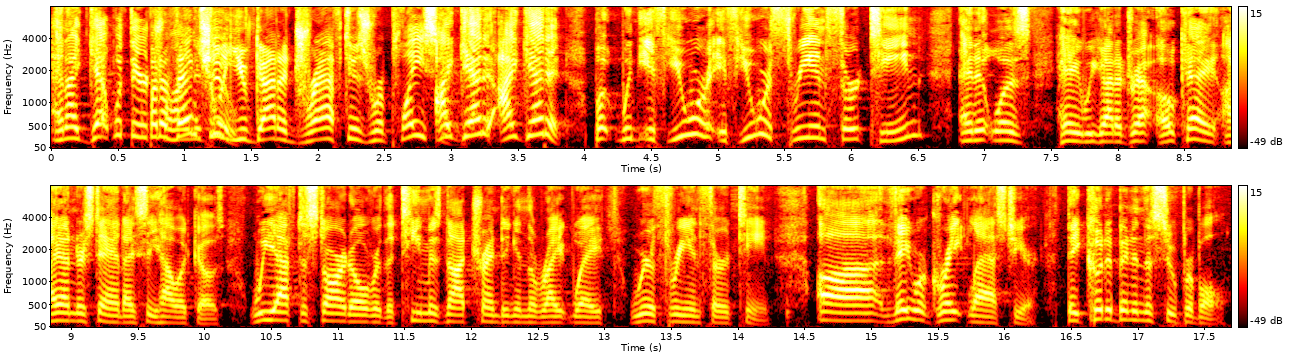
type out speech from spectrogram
and I get what they're but trying eventually to do. But eventually you've got to draft his replacement. I get it. I get it. But when, if you were if you were three and thirteen and it was hey we got to draft okay I understand I see how it goes. We have to start over. The team is not trending in the right way. We're three and thirteen. Uh, they were great last year. They could have been in the Super Bowl.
